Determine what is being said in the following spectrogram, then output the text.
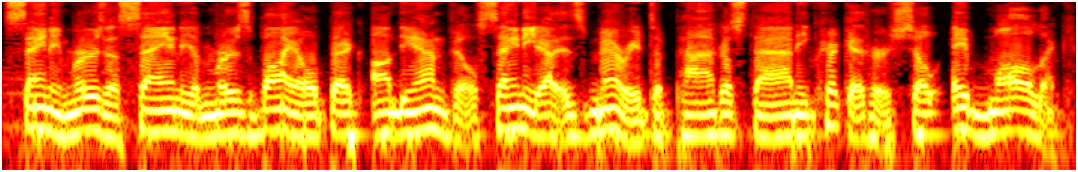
Sania Mirza Sania Mirza biopic on the anvil Sania is married to Pakistani cricketer Shoaib Malik.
